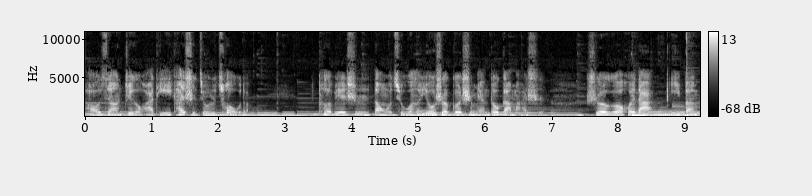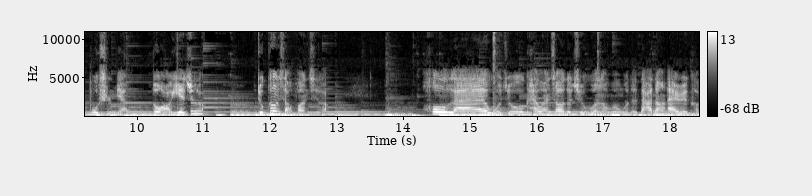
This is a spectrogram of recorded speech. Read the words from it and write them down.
好像这个话题一开始就是错误的。特别是当我去问了优设哥失眠都干嘛时，设哥回答一般不失眠，都熬夜去了，就更想放弃了。后来我就开玩笑的去问了问我的搭档艾瑞克，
